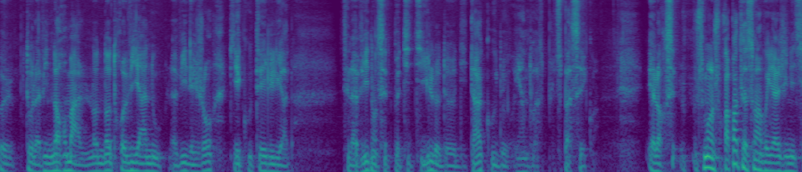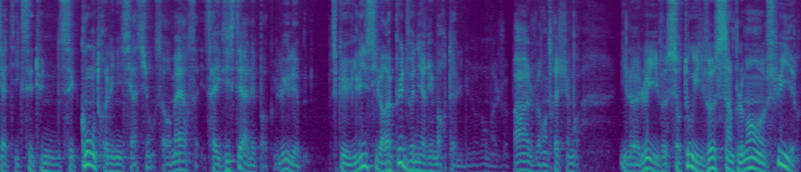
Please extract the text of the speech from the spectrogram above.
euh, plutôt la vie normale, notre vie à nous, la vie des gens qui écoutaient l'Iliade c'est la vie dans cette petite île d'Ithaque où rien ne doit plus se passer. Quoi. Et alors, justement, je ne crois pas que ce soit un voyage initiatique. C'est une, c'est contre l'initiation. Ça, Homère, ça, existait à l'époque. Lui, parce que Ulysse, il aurait pu devenir immortel. Il non, moi, je veux pas, je veux rentrer chez moi. Il, lui, il veut surtout, il veut simplement fuir.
